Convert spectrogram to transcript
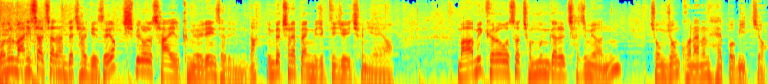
오늘 많이 쌀쌀한데 잘 계세요? 11월 4일 금요일에 인사드립니다. 임백천의 백뮤직 DJ 천이에요. 마음이 괴로워서 전문가를 찾으면 종종 권하는 해법이 있죠.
